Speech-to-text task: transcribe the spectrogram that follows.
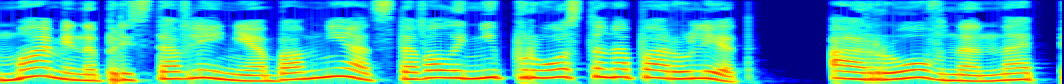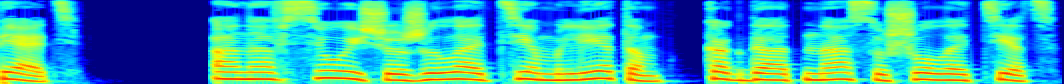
Мамино представление обо мне отставало не просто на пару лет, а ровно на пять. Она все еще жила тем летом, когда от нас ушел отец.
